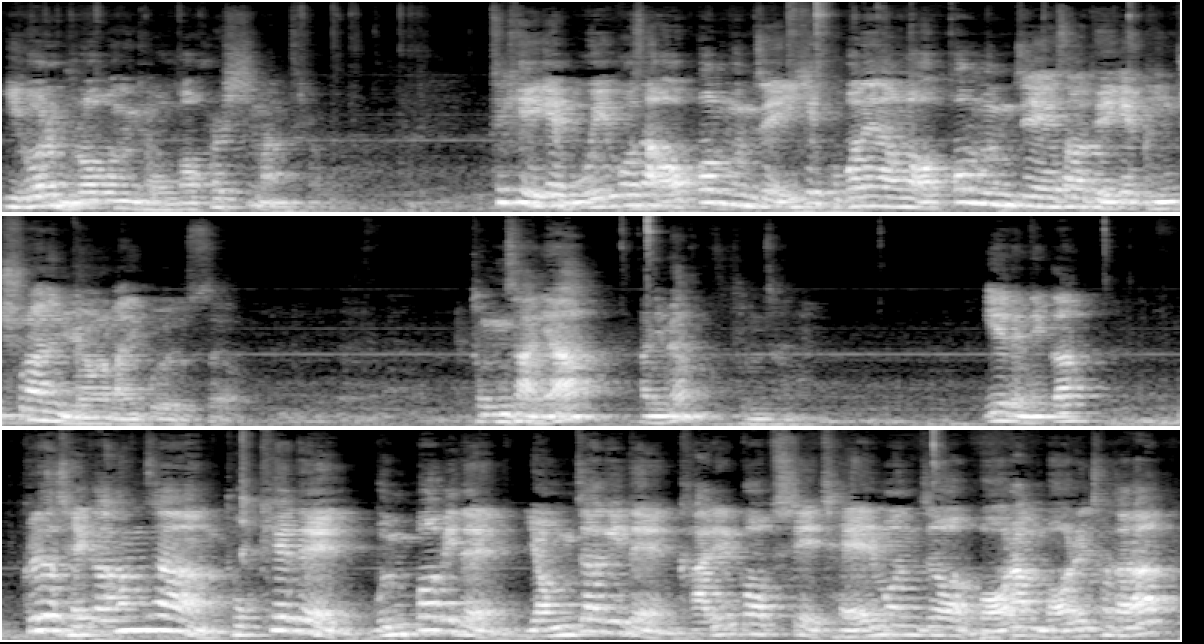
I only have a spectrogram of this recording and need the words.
이거를 물어보는 경우가 훨씬 많더라고요. 특히 이게 모의고사 어법 문제, 29번에 나오는 어법 문제에서 되게 빈출하는 유형을 많이 보여줬어요. 동사냐? 아니면 분사냐? 이해됩니까? 그래서 제가 항상 독해든, 문법이든, 영작이든 가릴 거 없이 제일 먼저 뭐랑 뭐를 찾아라?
